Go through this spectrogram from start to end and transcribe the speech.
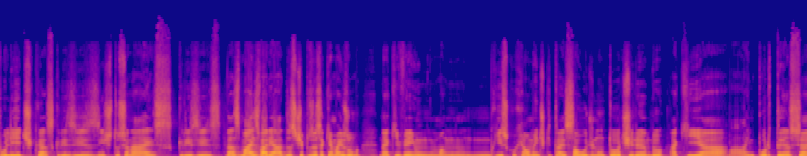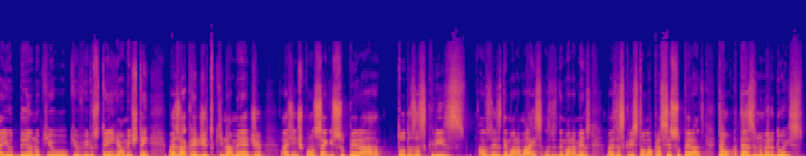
políticas, crises institucionais, crises das mais variados tipos. Essa aqui é mais uma, né? Que vem um, um risco realmente que traz saúde. Não estou tirando aqui a, a importância e o dano que o, que o vírus tem, realmente tem, mas eu acredito que na média a gente consegue superar todas as crises, às vezes demora mais, às vezes demora menos, mas as crises estão lá para ser superadas. Então, a tese número dois:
